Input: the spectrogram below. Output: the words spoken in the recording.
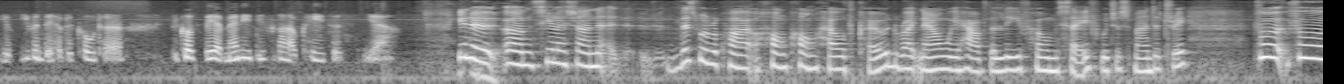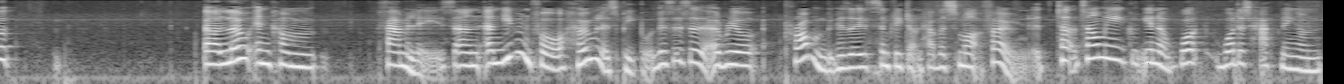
if even they have the quota, because there are many these kind of cases. Yeah. You know, um, Shan, uh, this will require a Hong Kong health code. Right now, we have the Leave Home Safe, which is mandatory. For for uh, low income families and, and even for homeless people, this is a, a real problem because they simply don't have a smartphone. T- tell me, you know, what what is happening on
